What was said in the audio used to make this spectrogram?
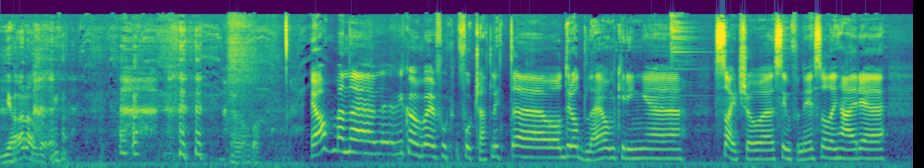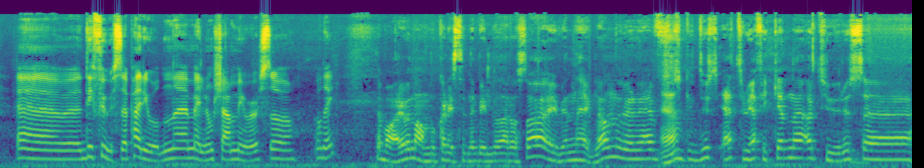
vi har, altså. Ja, men eh, vi kan jo bare fort fortsette litt eh, og drodle omkring eh, Sideshow eh, Symphonies og den her eh, eh, diffuse perioden mellom Sham Mirrors og, og den. Det var jo en annen vokalist inne i bildet der også, Øyvind Hegeland. Jeg, Ja. du, jeg tror jeg fikk en Arturus eh,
